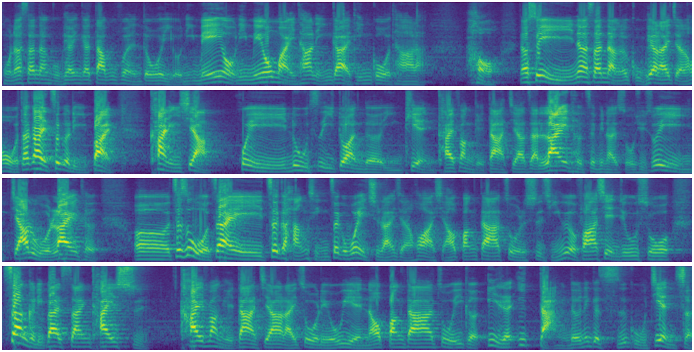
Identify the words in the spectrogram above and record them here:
我那三档股票应该大部分人都会有，你没有，你没有买它，你应该也听过它了。好，那所以那三档的股票来讲的话，我大概这个礼拜看一下，会录制一段的影片，开放给大家在 Light 这边来索取。所以加入我 Light，呃，这是我在这个行情这个位置来讲的话，想要帮大家做的事情。因为我发现就是说，上个礼拜三开始开放给大家来做留言，然后帮大家做一个一人一档的那个持股见证。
